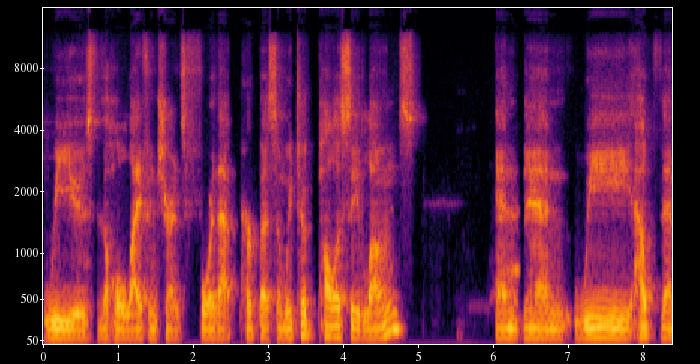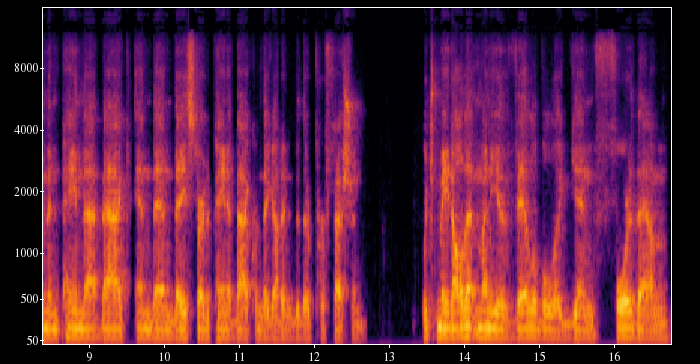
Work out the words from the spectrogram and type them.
we used the whole life insurance for that purpose. And we took policy loans and then we helped them in paying that back. And then they started paying it back when they got into their profession, which made all that money available again for them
